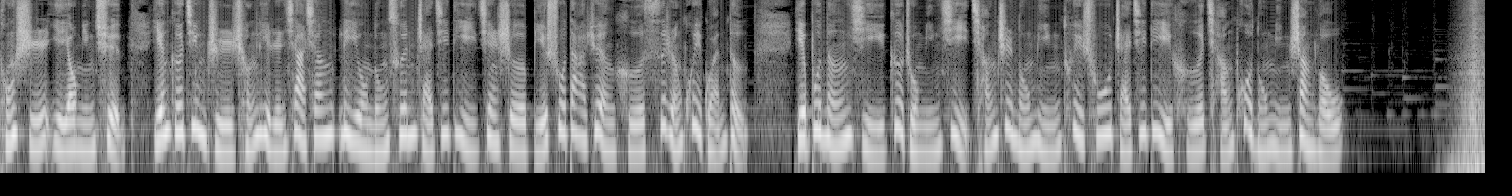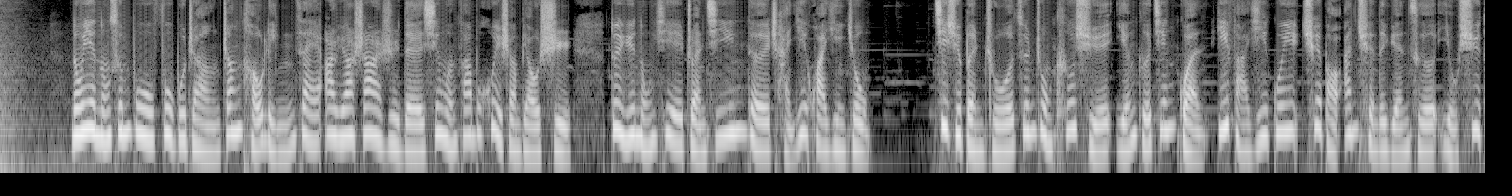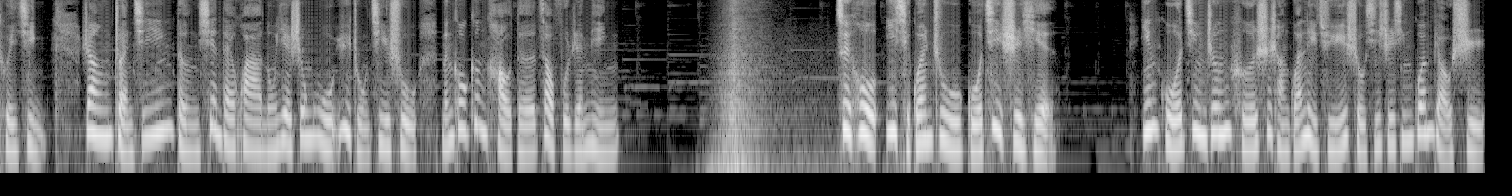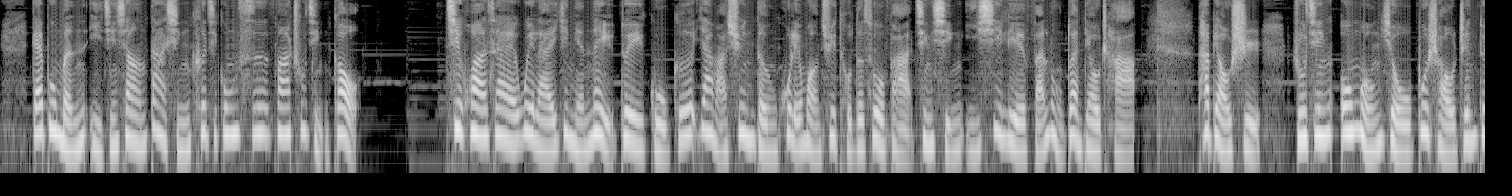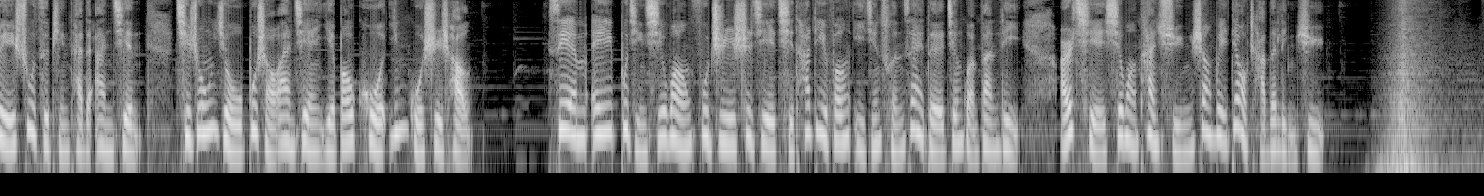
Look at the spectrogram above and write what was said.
同时，也要明确严格禁止城里人下乡利用农村宅基地建设别墅大院和私人会馆等，也不能以各种名义强制农民退出宅基地和强迫农民上楼。农业农村部副部长张桃林在二月二十二日的新闻发布会上表示，对于农业转基因的产业化应用。继续本着尊重科学、严格监管、依法依规确保安全的原则，有序推进，让转基因等现代化农业生物育种技术能够更好地造福人民。最后，一起关注国际事业。英国竞争和市场管理局首席执行官表示，该部门已经向大型科技公司发出警告。计划在未来一年内对谷歌、亚马逊等互联网巨头的做法进行一系列反垄断调查。他表示，如今欧盟有不少针对数字平台的案件，其中有不少案件也包括英国市场。CMA 不仅希望复制世界其他地方已经存在的监管范例，而且希望探寻尚未调查的领域。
